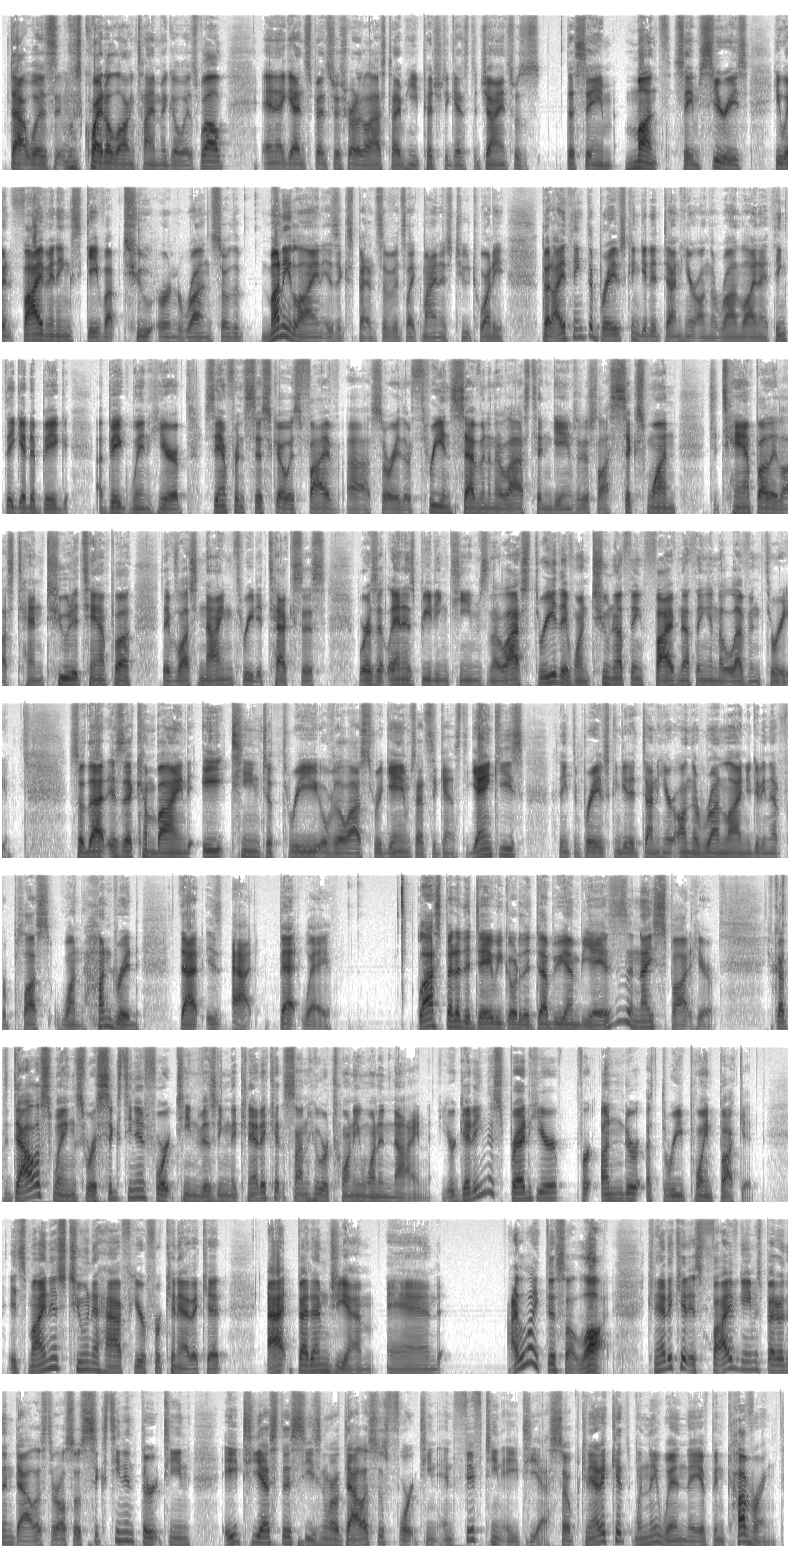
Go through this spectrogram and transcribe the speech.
that was it was quite a long time ago as well. And again, Spencer Strider the last time he pitched against the Giants was the same month, same series, he went five innings, gave up two earned runs. So the money line is expensive. It's like minus 220. But I think the Braves can get it done here on the run line. I think they get a big a big win here. San Francisco is five uh sorry, they're three and seven in their last 10 games. They just lost 6-1 to Tampa. They lost 10-2 to Tampa. They've lost 9-3 to Texas. Whereas Atlanta's beating teams in their last three, they've won 2-0, 5-0, and 11-3. So that is a combined 18 to 3 over the last three games. That's against the Yankees. I think the Braves can get it done here on the run line. You're getting that for plus 100. That is at Betway. Last bet of the day, we go to the WNBA. This is a nice spot here. You've got the Dallas Wings, who are 16 and 14, visiting the Connecticut Sun, who are 21 and 9. You're getting the spread here for under a three point bucket. It's minus two and a half here for Connecticut at BetMGM, and I like this a lot. Connecticut is five games better than Dallas. They're also 16 and 13 ATS this season, while Dallas is 14 and 15 ATS. So Connecticut, when they win, they have been covering.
